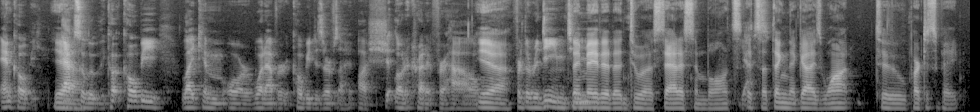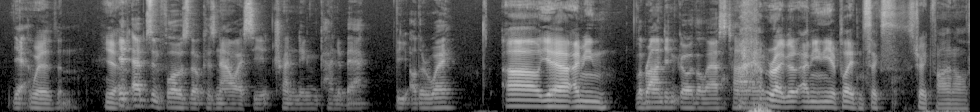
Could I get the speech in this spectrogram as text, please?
and Kobe. Yeah. absolutely. Co- Kobe, like him or whatever, Kobe deserves a, a shitload of credit for how yeah. for the redeem team. They made it into a status symbol. It's it's a thing that guys want to participate yeah. with, and yeah. It ebbs and flows though, because now I see it trending kind of back the other way. Oh yeah, I mean, LeBron didn't go the last time. right, but I mean, he had played in six straight finals.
